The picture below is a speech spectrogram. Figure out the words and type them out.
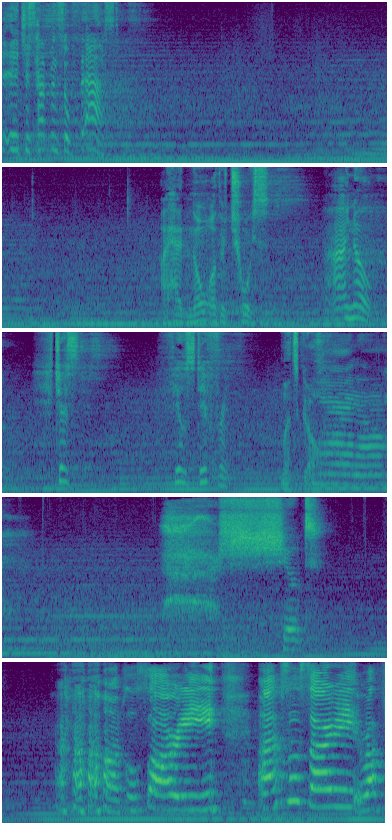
It just happened so fast. I had no other choice. I know. It just feels different. Let's go. Yeah, I know. Shoot. I'm so sorry. I'm so sorry. Rough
